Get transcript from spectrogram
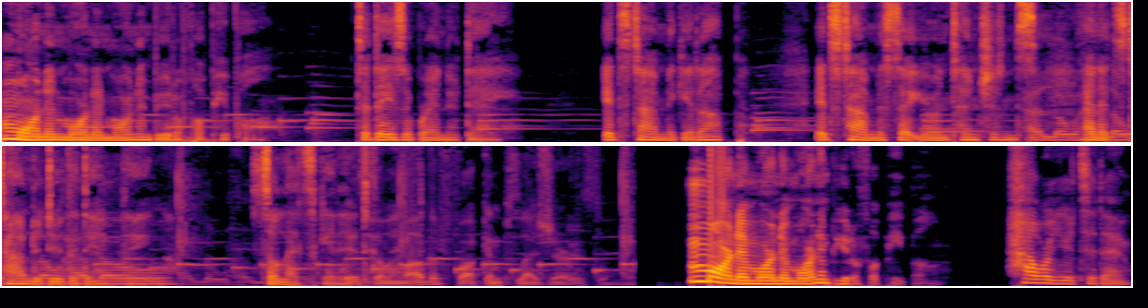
Morning, morning, morning, beautiful people. Today's a brand new day. It's time to get up. It's time to set your intentions. Hello, and it's hello, time to do the hello. damn thing. So let's get It's into it. motherfucking pleasure. Morning, morning, morning, beautiful people. How are you today?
